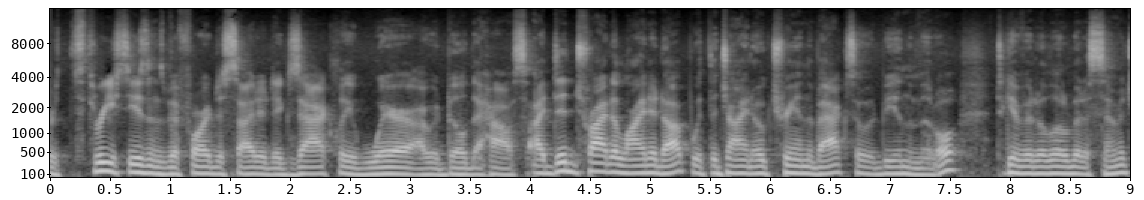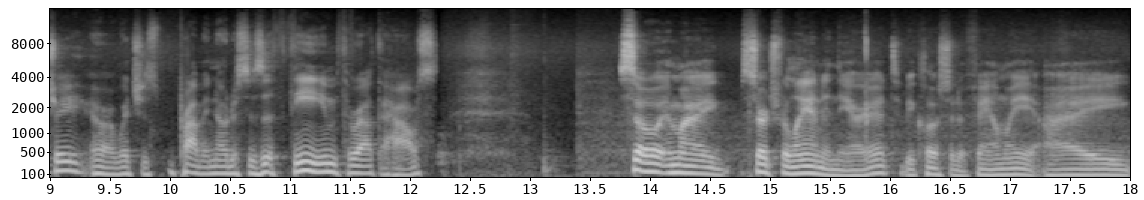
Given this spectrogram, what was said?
for three seasons before I decided exactly where I would build the house. I did try to line it up with the giant oak tree in the back so it would be in the middle to give it a little bit of symmetry, uh, which is probably noticed as a theme throughout the house. So in my search for land in the area to be closer to family, I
